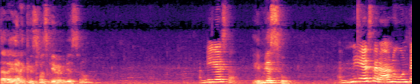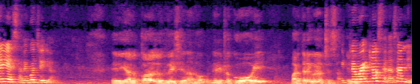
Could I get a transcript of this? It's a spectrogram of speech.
సరే కానీ క్రిస్మస్కి ఏమేమి చేస్తున్నావు? అన్నీ చేస్తా. ఏం చేస్తావు? అన్నీ చేస్తారా నువ్వు ఉంటే చేస్తా లేకపోతే చెయ్య. నేను ఇవాళ ఒక్కరోజు వదిలేసినాను. నేను ఇట్లా గోవా పోయి బర్త్డే పోయి వచ్చేస్తా. ఇట్లా వస్తారా సన్ని?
